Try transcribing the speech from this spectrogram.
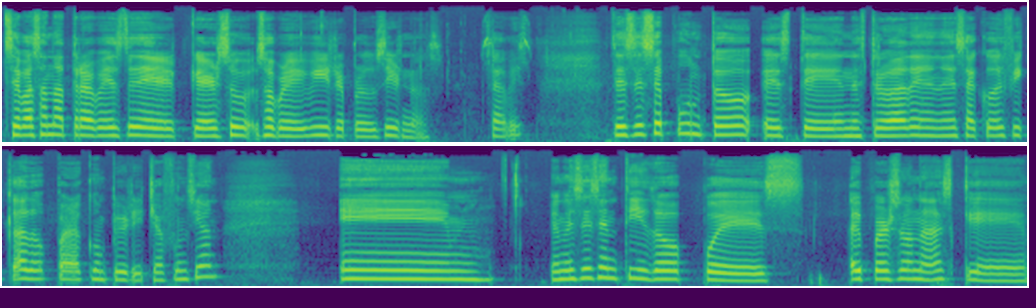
se basan a través de querer sobrevivir y reproducirnos, ¿sabes? Desde ese punto, este, nuestro ADN se ha codificado para cumplir dicha función. Em, en ese sentido, pues hay personas que,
